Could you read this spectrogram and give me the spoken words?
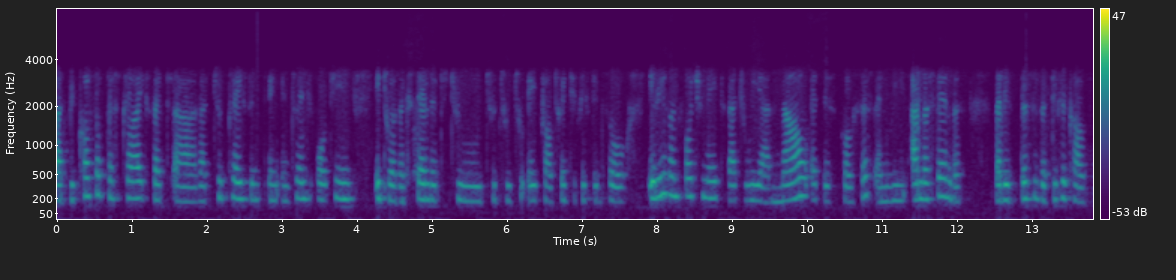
but because of the strikes that uh, that took place in, in, in, 2014, it was extended to, to, to, to April 2015. So it is unfortunate that we are now at this process, and we understand this, that it, this is a difficult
